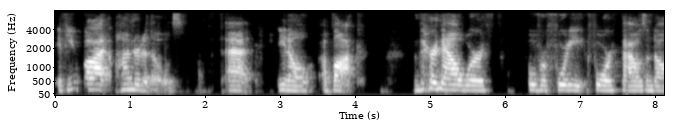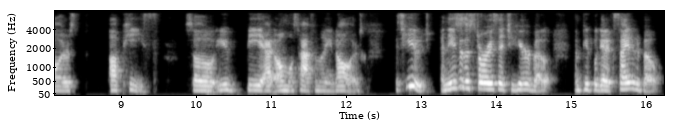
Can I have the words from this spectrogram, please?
if you bought 100 of those at, you know, a buck, they're now worth over $44,000 a piece. So you'd be at almost half a million dollars. It's huge. And these are the stories that you hear about and people get excited about.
